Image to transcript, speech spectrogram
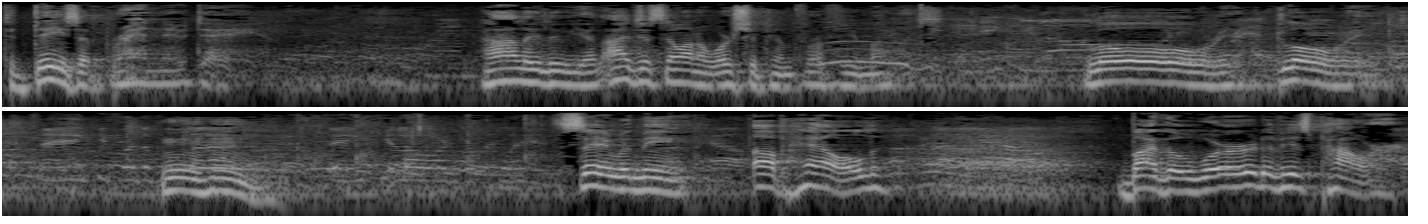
Today's a brand new day. Hallelujah. I just want to worship Him for a few moments. Glory, glory. Mhm. Lord. Say it with me upheld by the word of His power.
